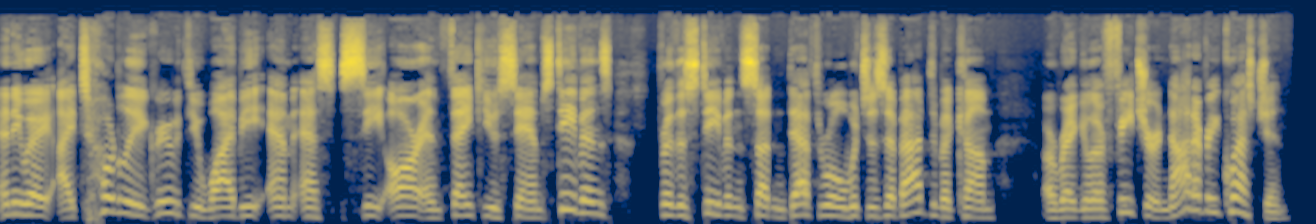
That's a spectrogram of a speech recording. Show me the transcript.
Anyway, I totally agree with you, YBMSCR. And thank you, Sam Stevens for the Stevens sudden death rule, which is about to become a regular feature. Not every question,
